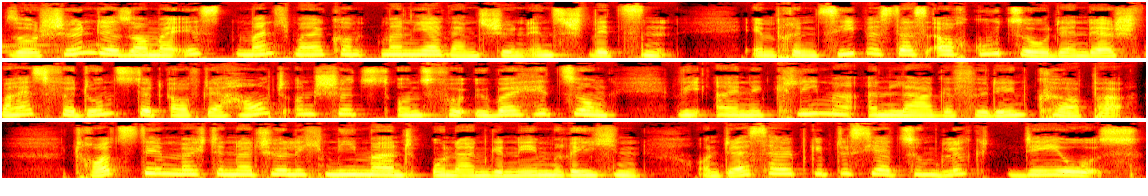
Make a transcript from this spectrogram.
So schön der Sommer ist, manchmal kommt man ja ganz schön ins Schwitzen. Im Prinzip ist das auch gut so, denn der Schweiß verdunstet auf der Haut und schützt uns vor Überhitzung, wie eine Klimaanlage für den Körper. Trotzdem möchte natürlich niemand unangenehm riechen, und deshalb gibt es ja zum Glück Deos.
